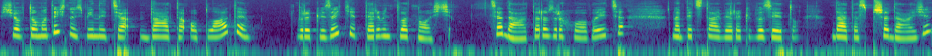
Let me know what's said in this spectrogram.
що автоматично зміниться дата оплати в реквізиті термін платності. Ця дата розраховується на підставі реквізиту дата спшедажі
